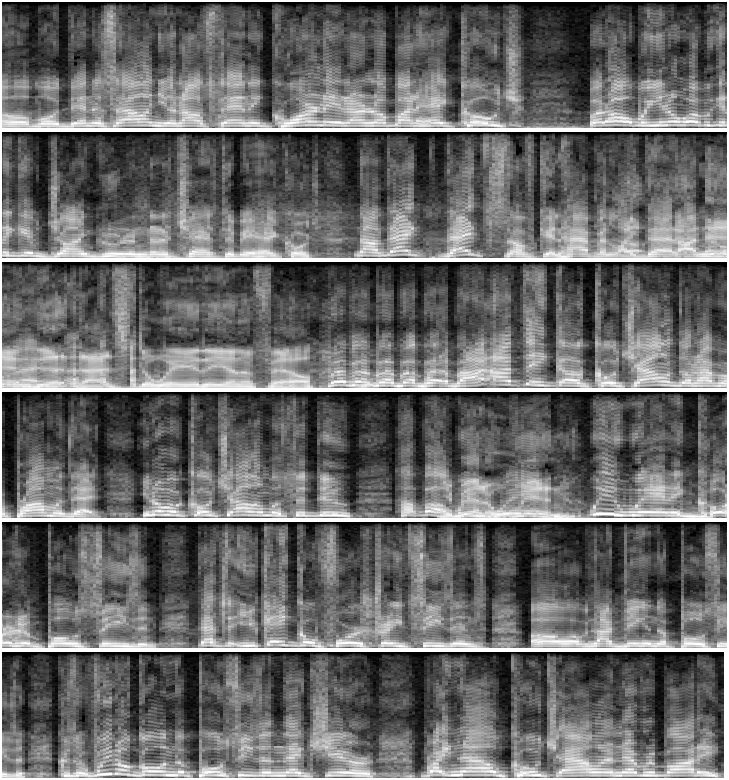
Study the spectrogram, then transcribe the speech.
oh well, Dennis Allen, you're an outstanding coordinator. I don't know about head coach. But oh, well, you know what? We're gonna give Jon Gruden another chance to be a head coach. Now that that stuff can happen like that. I know and that. uh, that's the way of the NFL. But but but but, but, but I think uh, Coach Allen don't have a problem with that. You know what Coach Allen wants to do? How about You we better win. We win and go to the postseason. That's it. You can't go four straight seasons uh, of not being in the postseason. Because if we don't go in the postseason next year, right now, Coach Allen and everybody,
